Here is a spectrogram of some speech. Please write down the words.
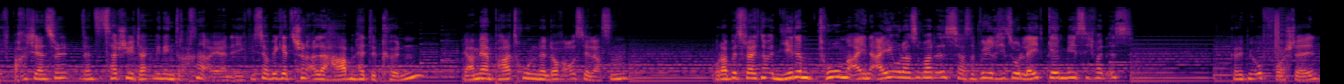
Ich mache die ganze Zeit schon Gedanken wie den Dracheneiern. Ich weiß nicht, ob ich jetzt schon alle haben hätte können. Wir haben ja ein paar Truhen dann doch ausgelassen. Oder bis vielleicht noch in jedem Turm ein Ei oder sowas ist. Das wirklich so Late-Game-mäßig was ist. Könnte ich mir auch vorstellen.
